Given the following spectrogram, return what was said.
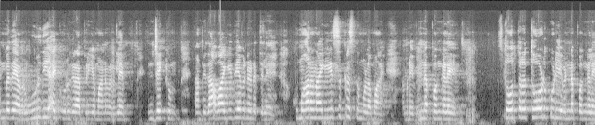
என்பதை அவர் உறுதியாய் கூறுகிறார் பிரியமானவர்களே. இன்றைக்கும் நாம் பிதாவாகிய தேவனிடத்திலே குமாரனாகிய இயேசு கிறிஸ்து மூலமாய் நம்முடைய விண்ணப்பங்களை ஸ்தோத்திரத்தோடு கூடிய விண்ணப்பங்களை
